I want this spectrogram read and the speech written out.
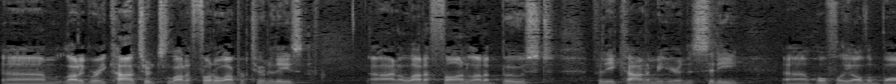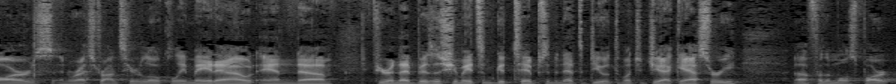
Um, a lot of great concerts, a lot of photo opportunities, uh, and a lot of fun, a lot of boost for the economy here in the city. Uh, hopefully, all the bars and restaurants here locally made out. And um, if you're in that business, you made some good tips and didn't have to deal with a bunch of jackassery uh, for the most part.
